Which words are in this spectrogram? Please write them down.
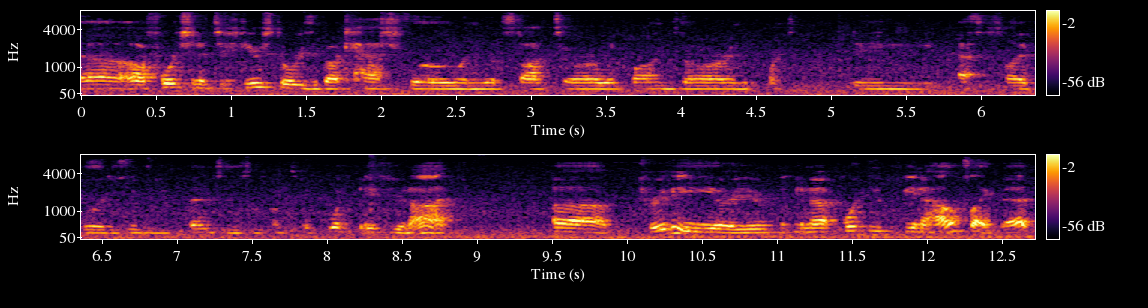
uh, are fortunate to hear stories about cash flow and what stocks are, what bonds are, and the importance of putting assets, liabilities, and expenses, and so on and so forth. But if you're not uh, privy or you're, you're not fortunate to be in a house like that,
